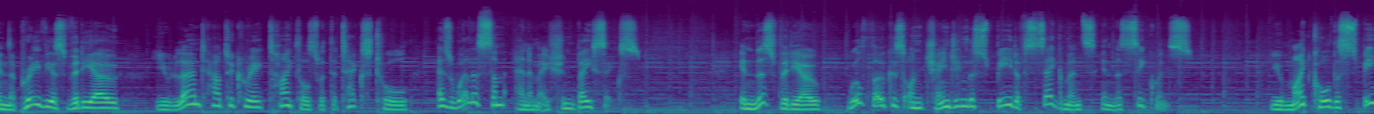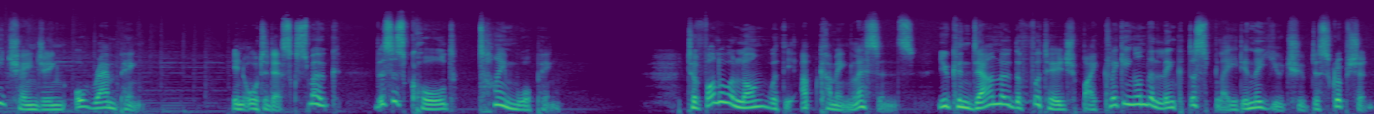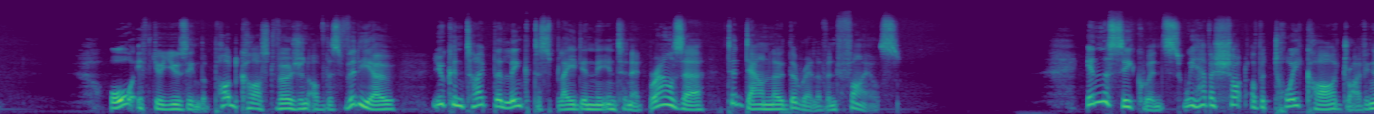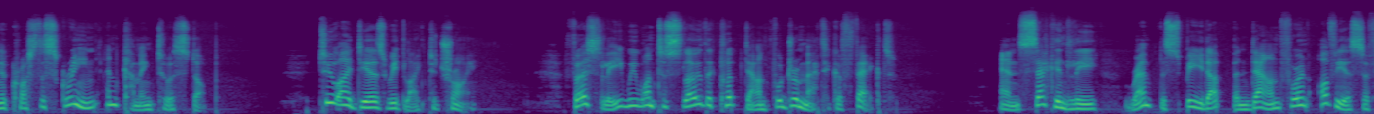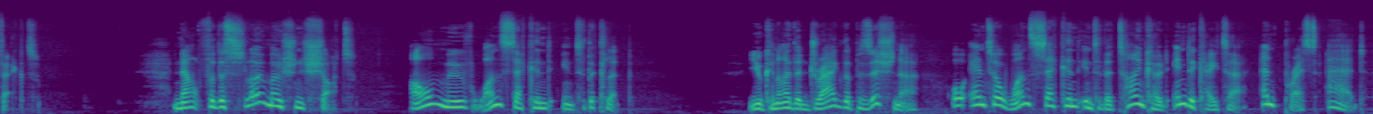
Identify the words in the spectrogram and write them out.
In the previous video, you learned how to create titles with the text tool as well as some animation basics. In this video, we'll focus on changing the speed of segments in the sequence. You might call this speed changing or ramping. In Autodesk Smoke, this is called time warping. To follow along with the upcoming lessons, you can download the footage by clicking on the link displayed in the YouTube description. Or if you're using the podcast version of this video, you can type the link displayed in the internet browser to download the relevant files. In the sequence, we have a shot of a toy car driving across the screen and coming to a stop. Two ideas we'd like to try. Firstly, we want to slow the clip down for dramatic effect. And secondly, ramp the speed up and down for an obvious effect. Now for the slow motion shot, I'll move one second into the clip. You can either drag the positioner or enter one second into the timecode indicator and press Add.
